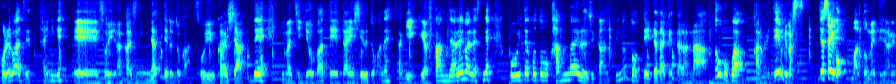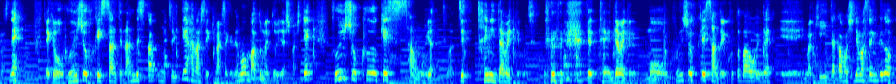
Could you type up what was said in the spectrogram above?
これは絶対にね、えー、そういう赤字になってるとか、そういう会社で今事業が停滞してるとかね、先行きが不安であればですね、こういったことを考える時間っていうのを取っていただけたらなと僕は考えております。じゃあ最後、まとめてになりますね。じゃあ今日、粉飾決算って何ですかについて話してきましたけども、まとめといたしまして、粉飾決算をやっては絶対にダメってことです。絶対にダメって。もう、粉飾決算という言葉をね、えー、今聞いたかもしれませんけど、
